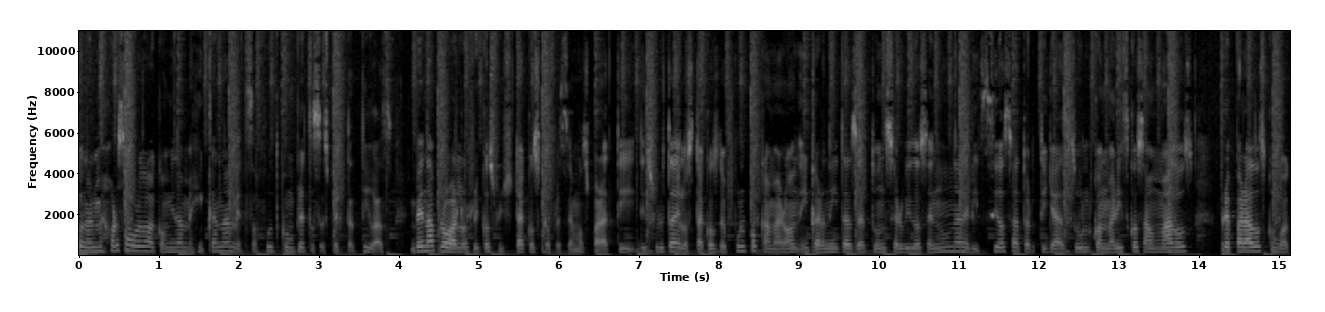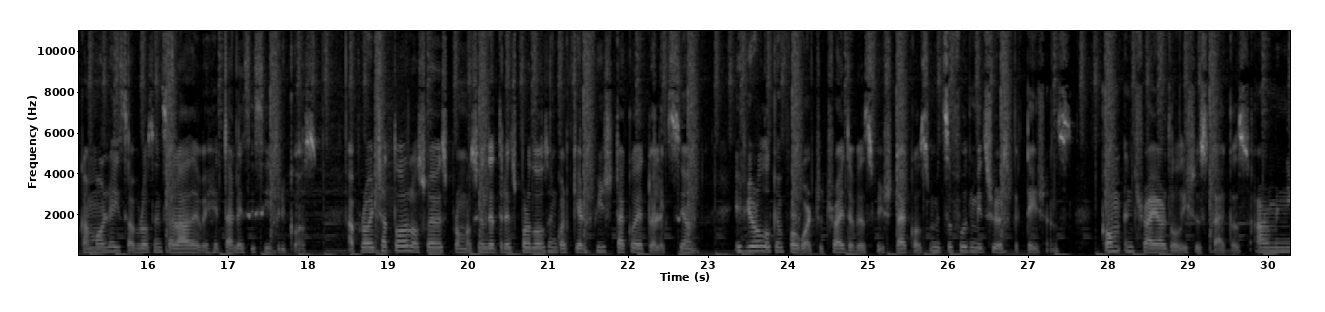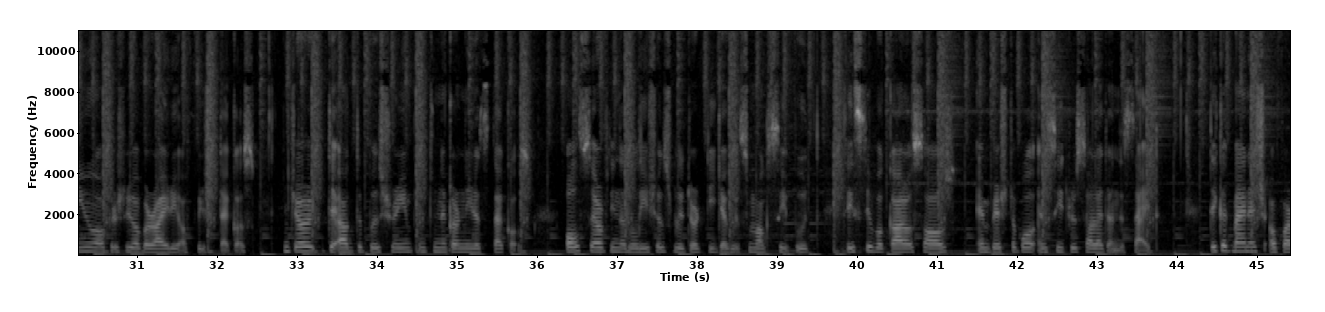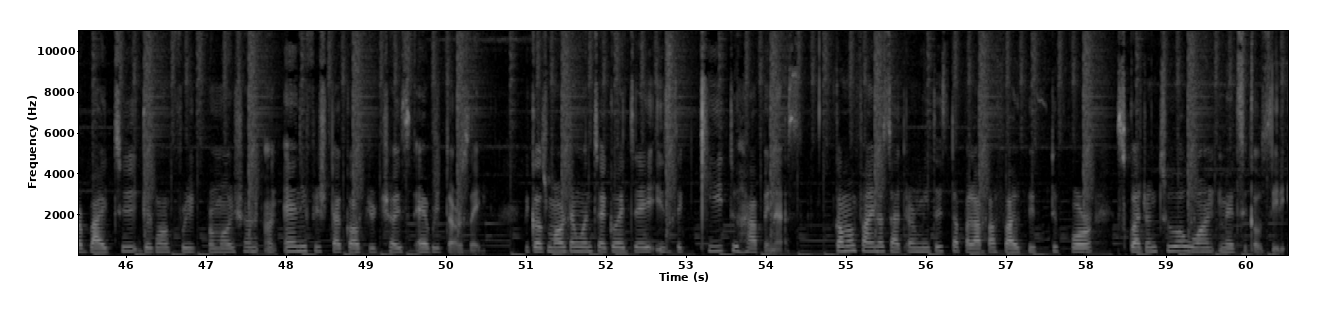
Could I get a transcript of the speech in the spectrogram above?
Con el mejor sabor de la comida mexicana, Food cumple tus expectativas. Ven a probar los ricos fish tacos que ofrecemos para ti. Disfruta de los tacos de pulpo, camarón y carnitas de atún servidos en una deliciosa tortilla azul con mariscos ahumados, preparados con guacamole y sabrosa ensalada de vegetales y cítricos. Aprovecha todos los jueves promoción de 3x2 en cualquier fish taco de tu elección. If you're looking forward to try the best fish tacos, Food meets your expectations. Come and try our delicious tacos. Our menu offers you a variety of fish tacos. Enjoy the octopus, shrimp, and tuna carnitas tacos, all served in a delicious blue tortilla with smoked seafood, tasty avocado sauce, and vegetable and citrus salad on the side. Take advantage of our buy two get one free promotion on any fish taco of your choice every Thursday, because more than one taco a day is the key to happiness. Come and find us at Ermita Iztapalapa 554, Squadron 201, Mexico City.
